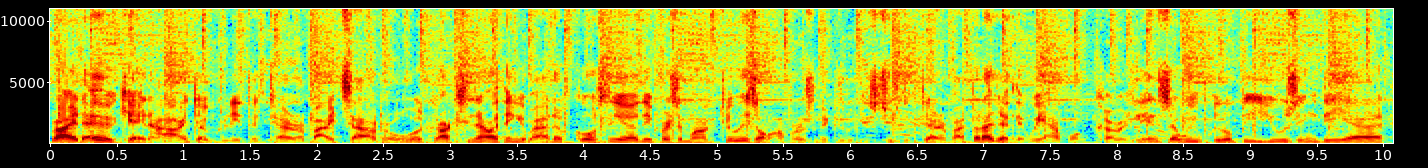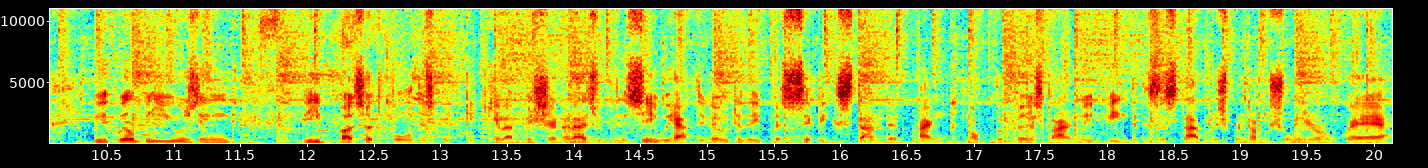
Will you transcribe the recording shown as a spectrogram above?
Right, okay, now I don't believe the Terrorbyte's out, or actually, now I think about it, of course, the uh, the Oppressor Mark II is on offer, isn't it? Because we can choose the Terrorbyte, but I don't think we have one currently, and so we will be using the uh, we will be using the buzzard for this particular mission. And as you can see, we have to go to the Pacific Standard Bank, not the first time we've been to this establishment, I'm sure you're aware.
